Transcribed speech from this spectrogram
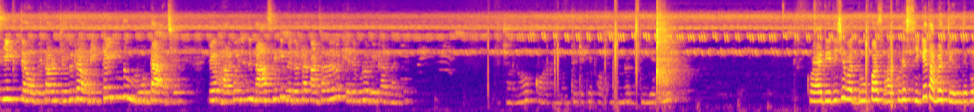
শিখতে হবে, কারণ যেহেতু অনেকটাই কিন্তু মোটা আছে। এটাকে ভালো করে যদি না শিখি ভেতরটা কাঁচা হয়ে যাবে, খেতে পুরো বেকার লাগবে। চলো কড়ার মধ্যে এটাকে প্রথমে আমরা দিয়ে দিই। কড়াই দিয়ে দিয়েছি, এবার দু পাশ ভালো করে শিখে তারপরে তেল দেবো।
